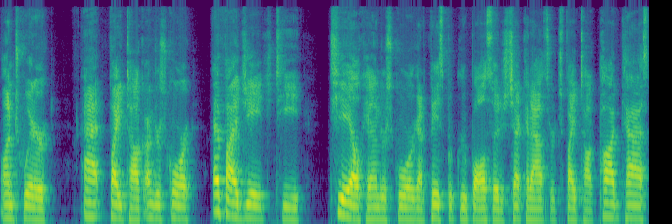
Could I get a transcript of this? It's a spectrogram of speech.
on Twitter at Fight Talk underscore F I G H T T A L K underscore. Got a Facebook group also. Just check it out. Search Fight Talk Podcast.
